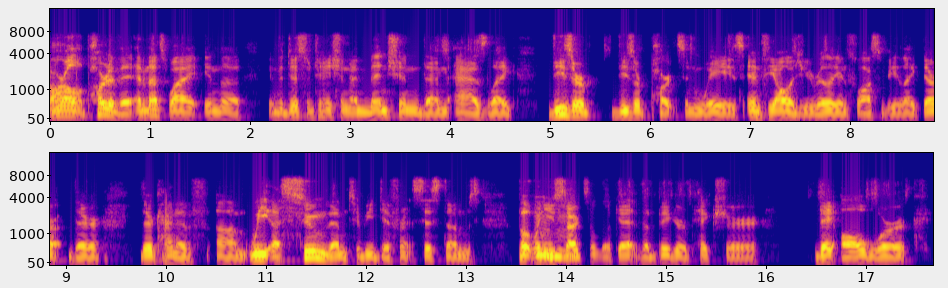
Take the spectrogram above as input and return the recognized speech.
are all a part of it. And that's why in the in the dissertation i mentioned them as like these are these are parts and ways in theology really in philosophy. Like they're they're they're kind of um, we assume them to be different systems but when mm-hmm. you start to look at the bigger picture they all work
